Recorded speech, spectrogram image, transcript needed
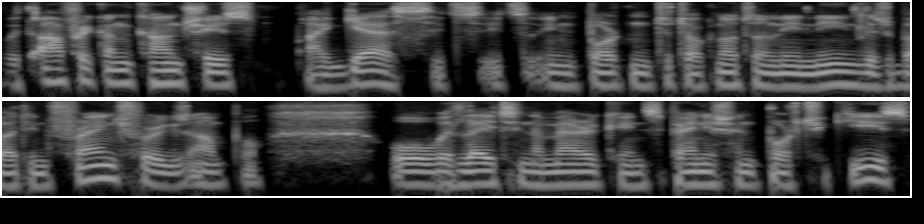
With african countries i guess it's it's important to talk not only in english but in french for example or with latin america in spanish and portuguese.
